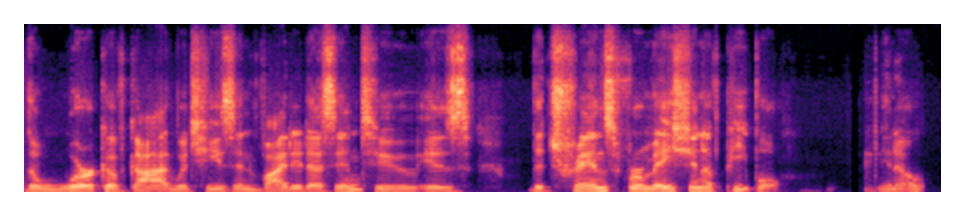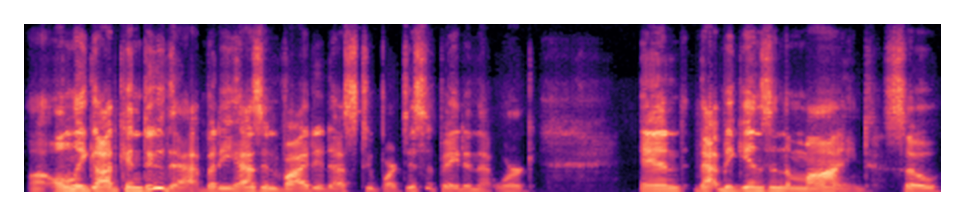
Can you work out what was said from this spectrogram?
the work of God, which He's invited us into, is the transformation of people. You know, uh, only God can do that, but He has invited us to participate in that work, and that begins in the mind. So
